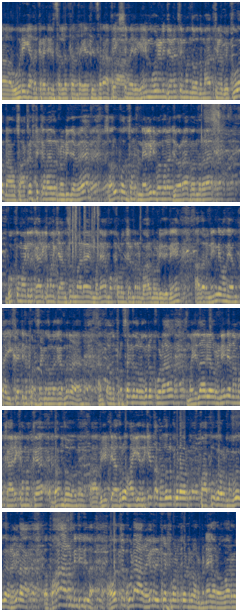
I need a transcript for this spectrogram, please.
ಆ, ಊರಿಗೆ ಅದು ಕ್ರೆಡಿಟ್ ಸಲ್ಲತ್ತೆ ಅಂತ ಹೇಳ್ತೀನಿ ಸರ್. ಅಪೇಕ್ಷೆ ಮೇರೆಗೆ. ನಿಮ್ಮ ಊರಿನ ಜನತೆ ಮುಂದೆ ಒಂದು ಮಾತು ಹೇಳಬೇಕು. ನಾವು ಸಾಕಷ್ಟು ಕಲಾವಿದರು ನೋಡಿದ್ದೇವೆ. ಸ್ವಲ್ಪ ಒಂದು ಸ್ವಲ್ಪ ನೆಗಡಿ ಬಂದ್ರ ಜ್ವರ ಬಂದ್ರ ಬುಕ್ ಮಾಡಿದ ಕಾರ್ಯಕ್ರಮ ಕ್ಯಾನ್ಸಲ್ ಮಾಡಿ ಮನ್ಯಾಗ ಮಕ್ಕಳು ಜನರನ್ನು ಭಾಳ ನೋಡಿದ್ದೀನಿ ಆದ್ರೆ ನಿನ್ನೆ ಒಂದು ಎಂಥ ಇಕ್ಕಟ್ಟಿನ ಪ್ರಸಂಗದೊಳಗೆ ಅಂದ್ರೆ ಅಂತ ಒಂದು ಪ್ರಸಂಗದೊಳಗೂ ಕೂಡ ಮೈಲಾರಿ ಅವರು ನಿನ್ನೆ ನಮ್ಮ ಕಾರ್ಯಕ್ರಮಕ್ಕೆ ಬಂದು ಭೇಟಿ ಆದ್ರು. ಹಾಗೆ ಇದಕ್ಕಿಂತ ಮೊದಲು ಕೂಡ ಅವ್ರ ಪಾಪುಗ ಅವ್ರ ಮಗುಗೆ ರಗಡ ಭಾಳ ಆರಾಮ ಇದ್ದಿದ್ದಿಲ್ಲ. ಅವತ್ತು ಕೂಡ ರಗಡ ರಿಕ್ವೆಸ್ಟ್ ಮಾಡ್ಕೊಂಡ್ರು ಅವ್ರ ಮನ್ಯಾಗ ಅವ್ರ ಅವರು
